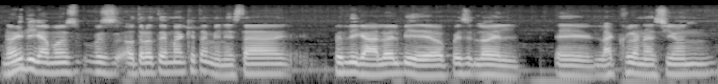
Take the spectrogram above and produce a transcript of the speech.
No, y digamos, pues otro tema que también está pues ligado a lo del video, pues lo de la clonación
